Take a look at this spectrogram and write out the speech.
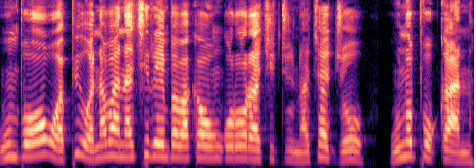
umboo hwapiwa navana chiremba vakaongorora chitunha chajoe hunopokana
